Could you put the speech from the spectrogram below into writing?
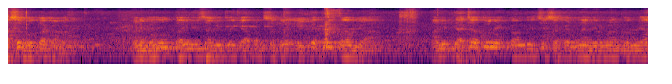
असं होता कामा नये. आणि म्हणून ताईने सांगितलं की आपण सगळे एकत्रित राहूया आणि त्याच्यातून एक काँग्रेसची संघटना निर्माण करूया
